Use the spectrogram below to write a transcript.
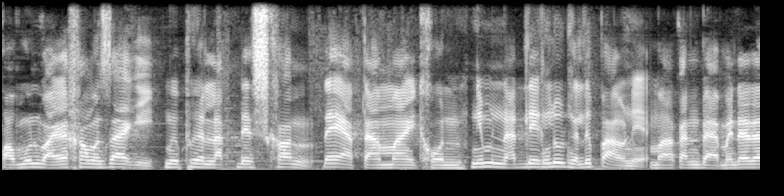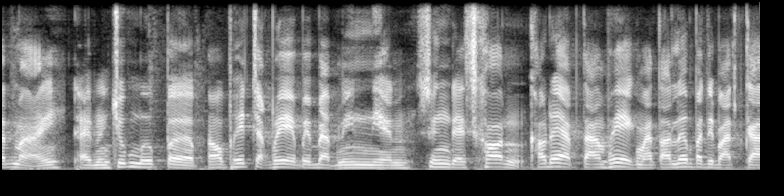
ความวุ่นวายก็เข้ามาแทรกอีกเมื่อเพื่อนรักเดสคอนได้แอบตามมาอีกคนนี่มันนัดเลี้ยงรุ่นกันหรือเปล่าเนี่ยมากันแบบไม่ได้นัดหมายแถมยังชุบมือเปิบเอาเพชรจากพระเอกไปแบบเนียนๆซึ่งเดสคอนเขาได้แอบตามพระเอกมาตอนเริ่มปฏิบัติการ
